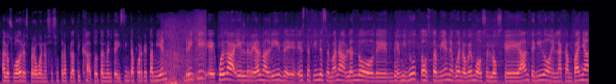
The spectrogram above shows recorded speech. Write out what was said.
a los jugadores, pero bueno, esa es otra plática totalmente distinta, porque también Ricky eh, juega el Real Madrid eh, este fin de semana, hablando de, minutos también, bueno, vemos los que han tenido en la campaña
